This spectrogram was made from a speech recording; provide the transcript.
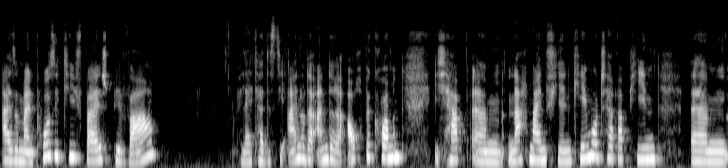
Also mein Positivbeispiel war, Vielleicht hat es die ein oder andere auch bekommen. Ich habe ähm, nach meinen vielen Chemotherapien ähm,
